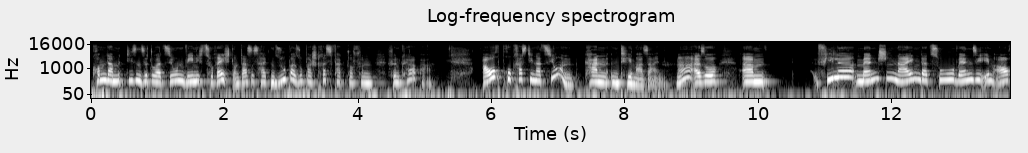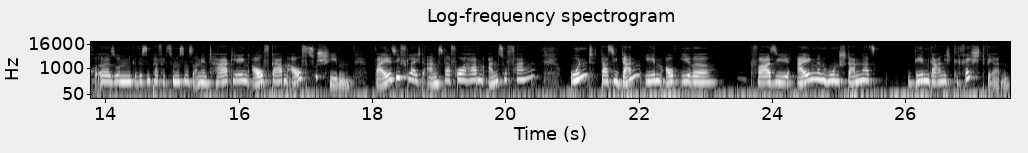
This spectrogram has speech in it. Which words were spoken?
kommen dann mit diesen Situationen wenig zurecht. Und das ist halt ein super, super Stressfaktor für, für den Körper. Auch Prokrastination kann ein Thema sein. Ne? Also ähm, viele Menschen neigen dazu, wenn sie eben auch äh, so einen gewissen Perfektionismus an den Tag legen, Aufgaben aufzuschieben, weil sie vielleicht Angst davor haben, anzufangen und dass sie dann eben auch ihre quasi eigenen hohen Standards denen gar nicht gerecht werden.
